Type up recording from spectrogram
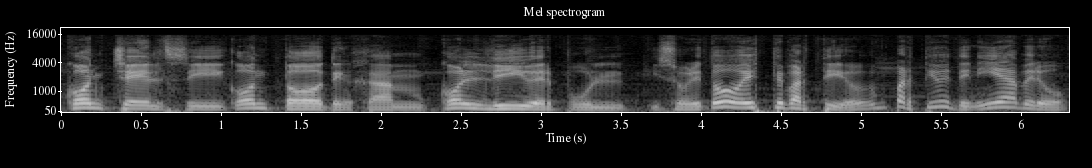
con Chelsea, con Tottenham, con Liverpool, y sobre todo este partido, un partido que tenía, pero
